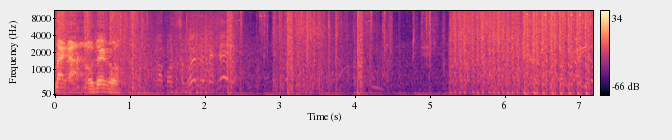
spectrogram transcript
Venga, lo tengo. ¡A por su RPG! ¡Caído!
